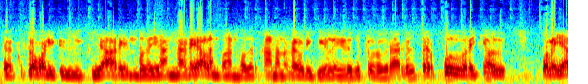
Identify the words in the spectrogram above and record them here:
க- குற்றவாளிகளுக்கு யார் என்பதை அந் அடையாளம் காண்பதற்கான நடவடிக்கைகளை ஈடுபட்டு வருகிறார்கள். தற்போது வரைக்கும் அது கொலையா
